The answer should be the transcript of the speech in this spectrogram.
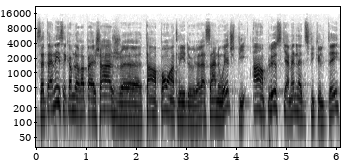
Cette année, c'est comme le repêchage euh, tampon entre les deux, la sandwich. Puis en plus, ce qui amène la difficulté,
